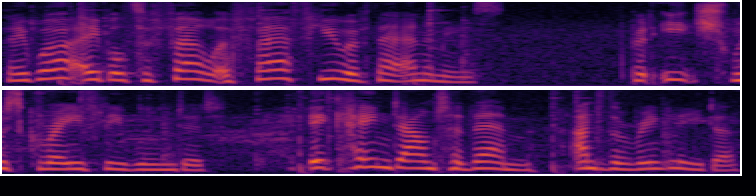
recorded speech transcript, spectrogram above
They were able to fell a fair few of their enemies, but each was gravely wounded. It came down to them and the ringleader.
